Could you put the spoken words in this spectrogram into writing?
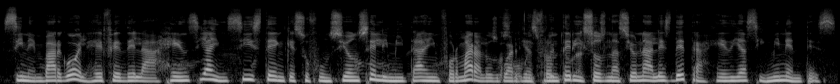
Sin embargo, el jefe de la agencia insiste en que su función se limita a informar a los guardias fronterizos nacionales de tragedias inminentes.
